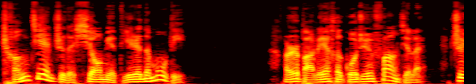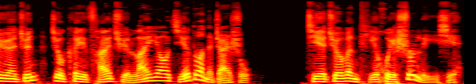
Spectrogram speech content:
成建制的消灭敌人的目的。而把联合国军放进来，志愿军就可以采取拦腰截断的战术，解决问题会顺利一些。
